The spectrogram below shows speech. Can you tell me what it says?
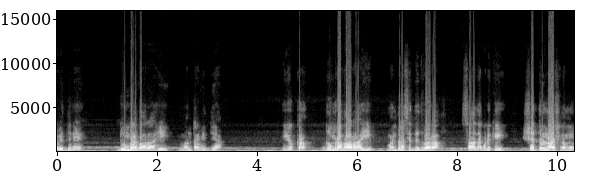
విద్యనే ధూమ్రవారాహి మంత్ర విద్య ఈ యొక్క ధూమ్రవారాహి మంత్రసిద్ధి ద్వారా సాధకుడికి శత్రునాశనము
